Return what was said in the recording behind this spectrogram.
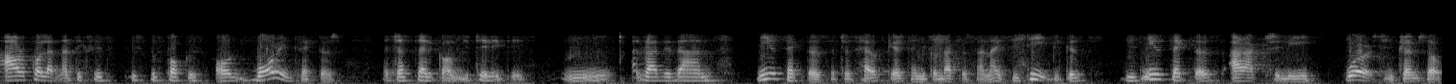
our call at Natixis is, is to focus on boring sectors such as telecom, utilities, um, rather than new sectors such as healthcare, semiconductors, and ICT, because these new sectors are actually worse in terms of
